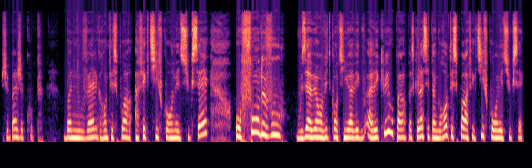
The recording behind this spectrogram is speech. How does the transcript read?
Je sais pas, je coupe. Bonne nouvelle, grand espoir affectif couronné de succès. Au fond de vous, vous avez envie de continuer avec, avec lui ou pas? Parce que là, c'est un grand espoir affectif couronné de succès.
